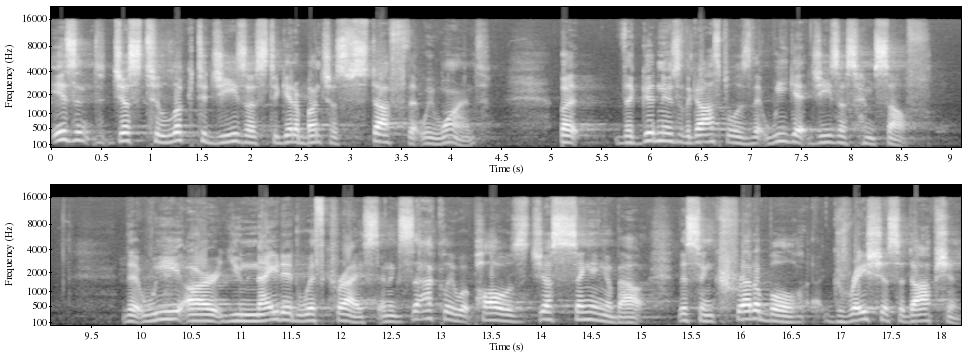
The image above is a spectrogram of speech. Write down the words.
isn't just to look to Jesus to get a bunch of stuff that we want, but the good news of the gospel is that we get Jesus himself. That we are united with Christ. And exactly what Paul was just singing about this incredible, gracious adoption.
